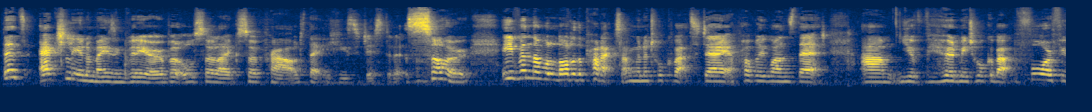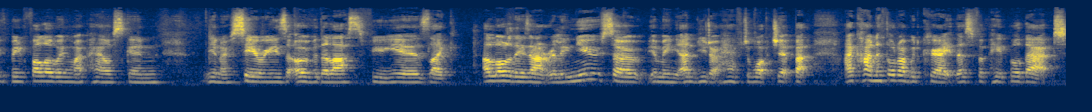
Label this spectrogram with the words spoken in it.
that's actually an amazing video but also like so proud that he suggested it. So even though a lot of the products I'm going to talk about today are probably ones that um, you've heard me talk about before if you've been following my pale skin you know series over the last few years like a lot of these aren't really new so I mean you don't have to watch it but I kind of thought I would create this for people that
